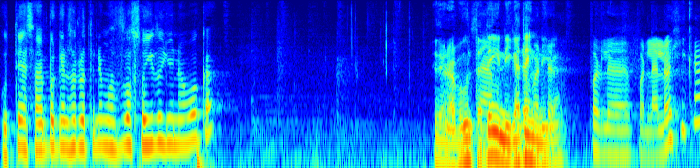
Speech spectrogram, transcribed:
¿Ustedes saben por qué nosotros tenemos dos oídos y una boca? Es una pregunta O sea, técnica, por técnica. Por la, por la lógica,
